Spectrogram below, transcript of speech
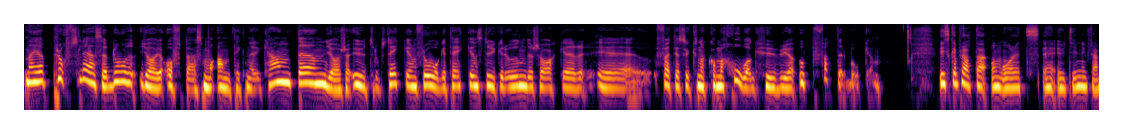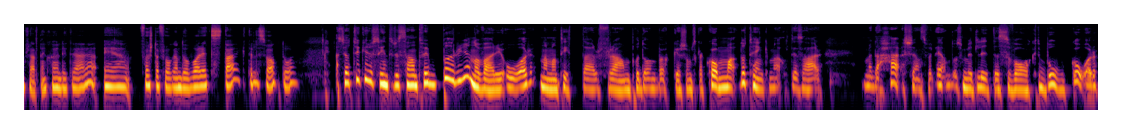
När jag proffsläser då gör jag ofta små anteckningar i kanten, gör så utropstecken, frågetecken, stryker under saker eh, för att jag ska kunna komma ihåg hur jag uppfattar boken. Vi ska prata om årets eh, utgivning, framförallt den skönlitterära. Eh, första frågan då, var det ett starkt eller svagt år? Alltså jag tycker det är så intressant, för i början av varje år när man tittar fram på de böcker som ska komma, då tänker man alltid så här, men det här känns väl ändå som ett lite svagt bokår.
